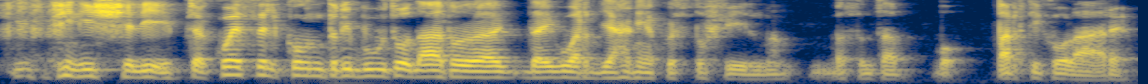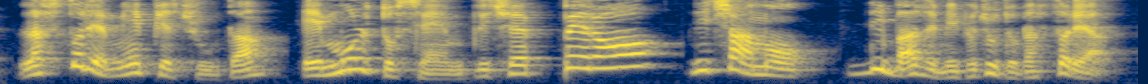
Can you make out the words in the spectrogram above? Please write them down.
finisce lì. Cioè, questo è il contributo dato dai, dai guardiani a questo film, abbastanza boh, particolare. La storia mi è piaciuta, è molto semplice, però, diciamo, di base mi è piaciuta. Una storia,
